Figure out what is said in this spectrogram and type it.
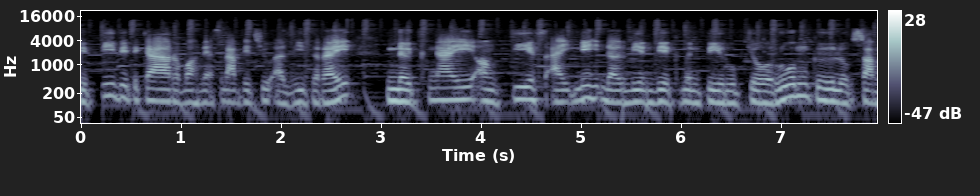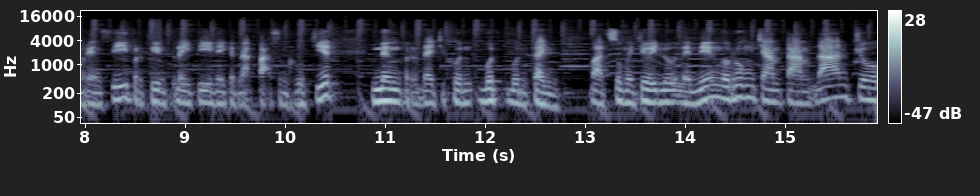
នីតិវិទ្យារបស់អ្នកស្ដាប់វិទ្យុអាស៊ីសេរីនៅថ្ងៃអង្គារស្អែកនេះដែលមានវាគ្មិនពីររូបចូលរួមគឺលោកសំរៀងស៊ីប្រធានស្ដីទីនៃគណៈបកសង្គ្រោះជាតិនិងប្រដេជគុណបុត្រប៊ុនតេងបាទសូមអញ្ជើញលោកអ្នកនាងរងចាំតាមដានចូល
